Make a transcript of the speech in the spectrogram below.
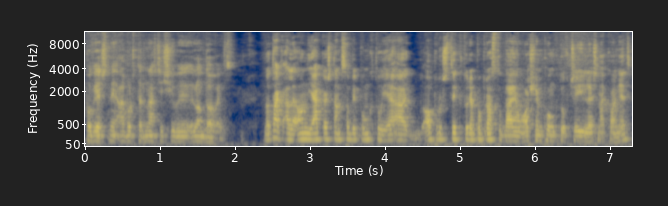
powietrznej albo 14 siły lądowej. No tak, ale on jakoś tam sobie punktuje, a oprócz tych, które po prostu dają 8 punktów czy ileś na koniec,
